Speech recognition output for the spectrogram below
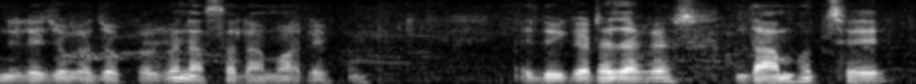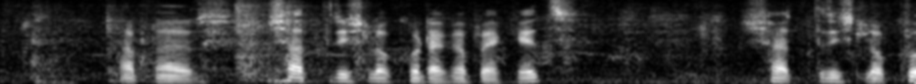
নিলে যোগাযোগ করবেন। আসসালামু আলাইকুম। এই দুই কাঠা জায়গার দাম হচ্ছে আপনার সাতত্রিশ লক্ষ টাকা প্যাকেজ। সাতত্রিশ লক্ষ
